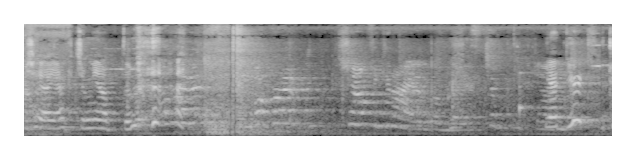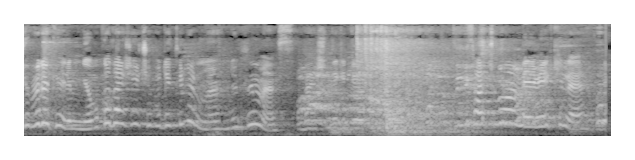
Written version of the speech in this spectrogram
Bir şey ayakçım yaptım. Şu an fikir ayrılığındayız. Ya diyor ki çöpe dökelim diyor. Bu kadar şey çöpe dökülür mü? Dökülmez. Ben şimdi gidiyorum. Saçmalama benim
